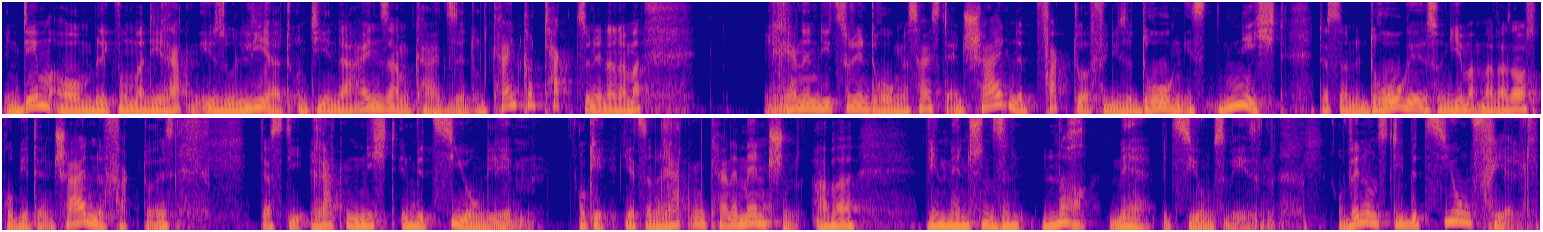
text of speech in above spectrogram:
In dem Augenblick, wo man die Ratten isoliert und die in der Einsamkeit sind und keinen Kontakt zueinander macht, rennen die zu den Drogen. Das heißt, der entscheidende Faktor für diese Drogen ist nicht, dass da eine Droge ist und jemand mal was ausprobiert. Der entscheidende Faktor ist, dass die Ratten nicht in Beziehung leben. Okay, jetzt sind Ratten keine Menschen, aber wir Menschen sind noch mehr Beziehungswesen. Und wenn uns die Beziehung fehlt,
